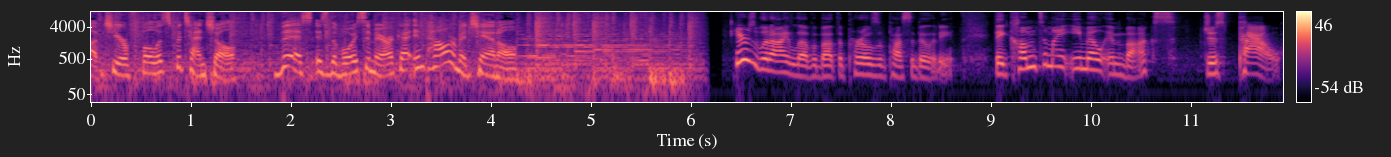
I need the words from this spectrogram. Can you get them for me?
Up to your fullest potential. This is the Voice America Empowerment Channel. Here's what I love about the pearls of possibility. They come to my email inbox, just pow.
